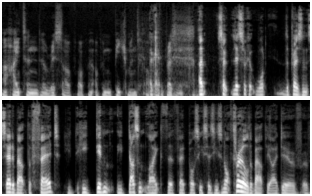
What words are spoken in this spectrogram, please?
a heightened risk of, of, of impeachment of, okay. of the president. Um, so let's look at what the president said about the Fed. He he didn't he doesn't like the Fed policy. He says he's not thrilled about the idea of, of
